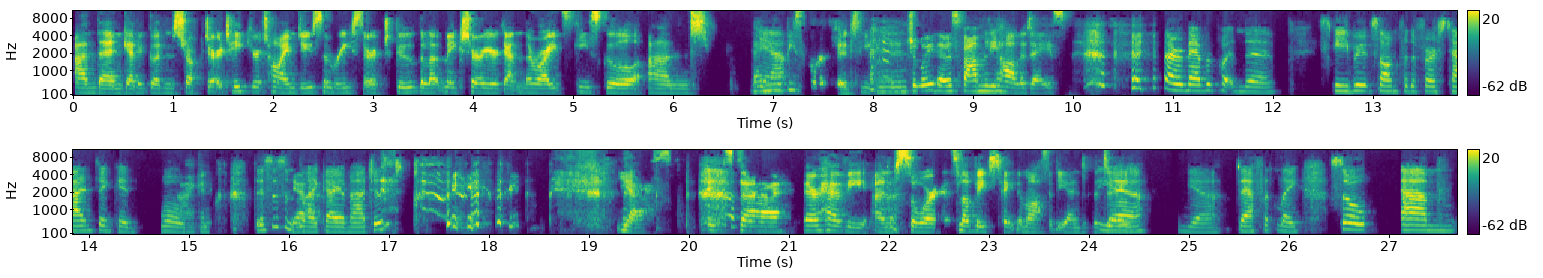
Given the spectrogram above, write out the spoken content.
And then get a good instructor. Take your time, do some research, Google it, make sure you're getting the right ski school, and then yeah. you'll be sorted. You can enjoy those family holidays. I remember putting the ski boots on for the first time, thinking, whoa, I can, this isn't yeah. like I imagined. yes. It's uh they're heavy and sore. It's lovely to take them off at the end of the day. Yeah, yeah, definitely. So um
